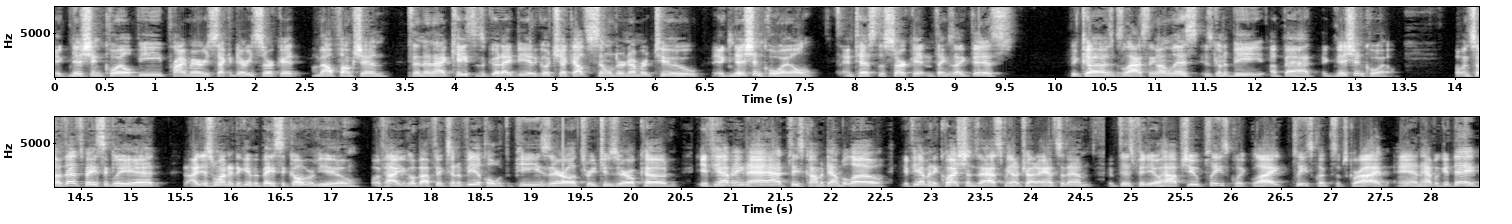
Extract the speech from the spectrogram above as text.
ignition coil B, primary secondary circuit malfunction, then in that case, it's a good idea to go check out cylinder number two ignition coil and test the circuit and things like this because the last thing on the list is going to be a bad ignition coil. And so that's basically it. I just wanted to give a basic overview of how you go about fixing a vehicle with the P0320 code. If you have anything to add, please comment down below. If you have any questions, ask me. I'll try to answer them. If this video helps you, please click like, please click subscribe, and have a good day.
